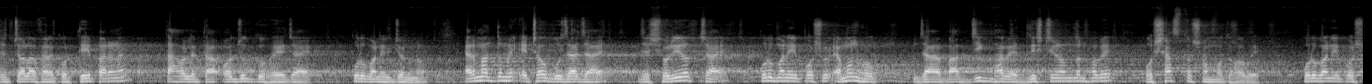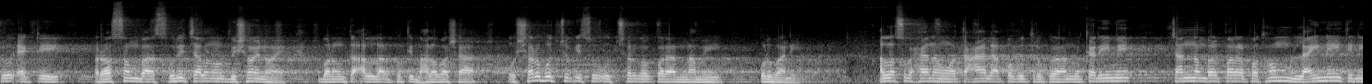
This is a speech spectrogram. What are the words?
যে চলাফেরা করতেই পারে না, তাহলে তা অযোগ্য হয়ে যায় কোরবানির জন্য। এর মাধ্যমে এটাও বোঝা যায় যে শরীয়ত চায় কোরবানির পশু এমন হোক যা বাহ্যিকভাবে দৃষ্টিনন্দন হবে ও স্বাস্থ্যসম্মত হবে। কোরবানির পশু একটি রসম বা ছুরি চালানোর বিষয় নয়, বরং তা আল্লাহর প্রতি ভালোবাসা ও সর্বোচ্চ কিছু উৎসর্গ করার নামই কোরবানি। আল্লাহ সুবহানাহু ওয়া তাআলা পবিত্র কোরআনুল কারীমে চার নম্বর পারার প্রথম লাইনেই তিনি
